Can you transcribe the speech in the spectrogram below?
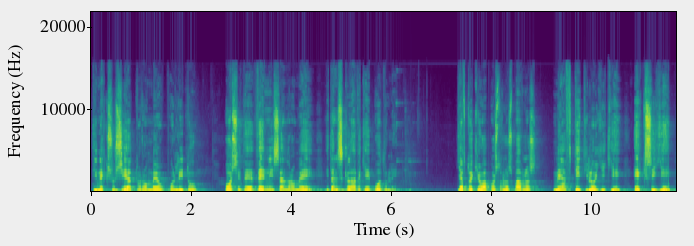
την εξουσία του Ρωμαίου πολίτου, όσοι δε δεν ήσαν Ρωμαίοι ήταν σκλάβοι και υπόδουλοι. Γι' αυτό και ο Απόστολος Παύλος με αυτή τη λογική εξηγεί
